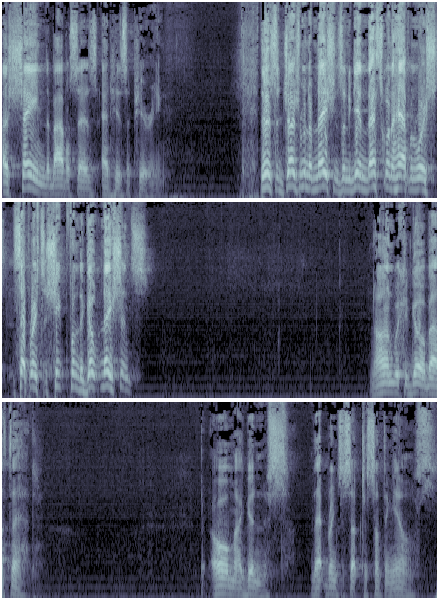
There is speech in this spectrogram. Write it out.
Ashamed, the Bible says, at his appearing. There's the judgment of nations, and again, that's going to happen where he separates the sheep from the goat nations. And on we could go about that. But oh my goodness, that brings us up to something else.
